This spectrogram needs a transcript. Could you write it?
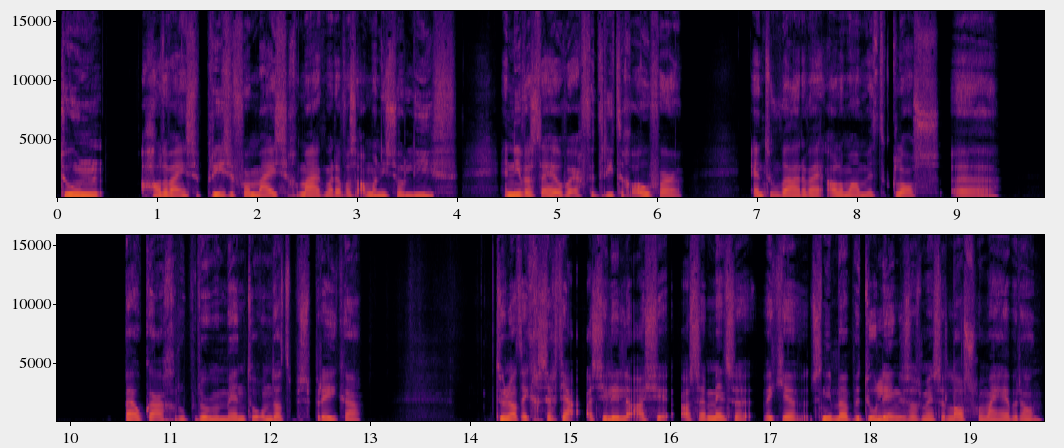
toen hadden wij een surprise voor een meisje gemaakt, maar dat was allemaal niet zo lief. En die was daar heel erg verdrietig over. En toen waren wij allemaal met de klas. eh, bij elkaar geroepen door mijn mentor om dat te bespreken. Toen had ik gezegd, ja, als jullie, als je, als er mensen, weet je, het is niet mijn bedoeling. Dus als mensen last van mij hebben, dan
